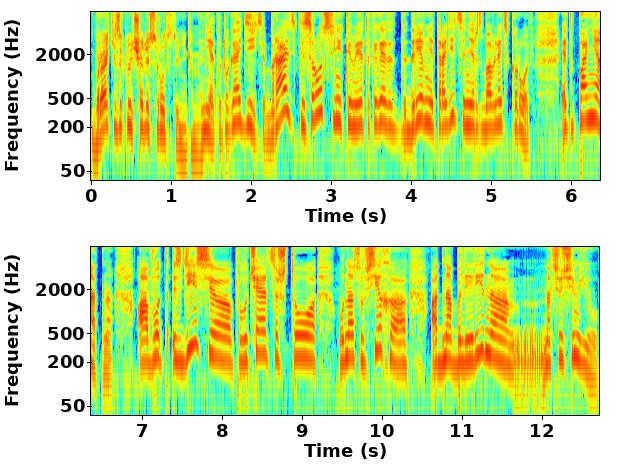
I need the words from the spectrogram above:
браки заключали с родственниками. Нет, ну погодите, братики с родственниками это какая-то древняя традиция не разбавлять кровь. Это понятно. А вот здесь э, получается, что у нас у всех э, одна балерина на всю семью.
